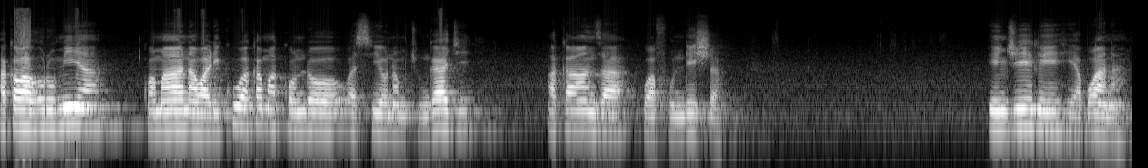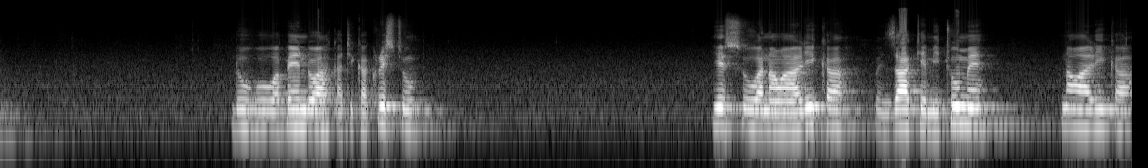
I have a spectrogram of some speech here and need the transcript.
akawahurumia kwa maana walikuwa kama kondoo wasio na mchungaji. Akaanza kuwafundisha. Injili ya Bwana. Ndugu wapendwa katika Kristu, Yesu anawaalika wenzake mitume, anawaalika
